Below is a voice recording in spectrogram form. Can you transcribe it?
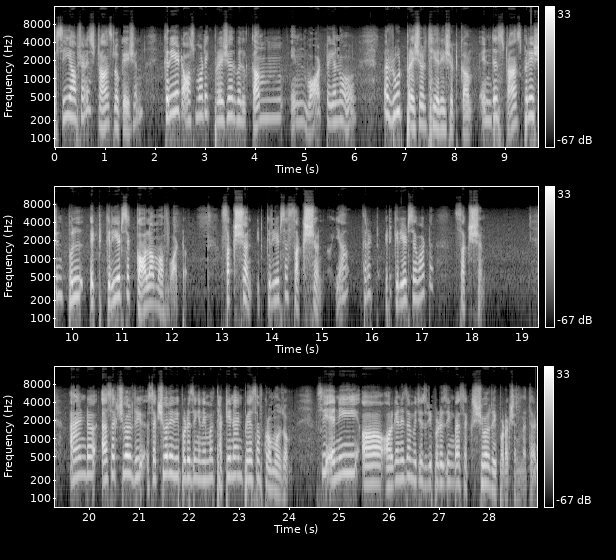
C option is translocation. Create osmotic pressure will come in what you know a root pressure theory should come. In this transpiration pull it creates a column of water. Suction it creates a suction yeah correct. It creates a what? Suction. And uh, asexual re sexually reproducing animal 39 pairs of chromosome. See any uh, organism which is reproducing by sexual reproduction method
